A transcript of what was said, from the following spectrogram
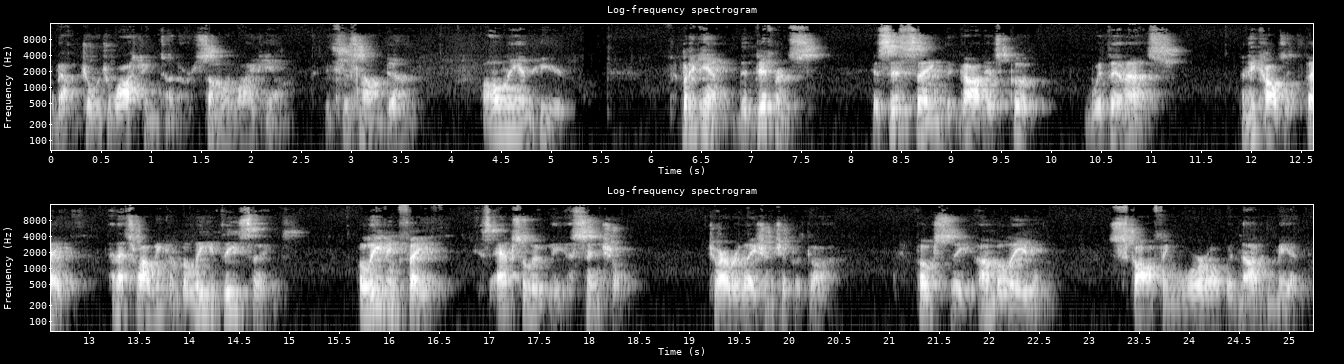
about George Washington or someone like him. It's just not done. Only in here. But again, the difference is this thing that God has put within us, and He calls it faith. And that's why we can believe these things. Believing faith is absolutely essential to our relationship with God. Folks, the unbelieving, scoffing world would not admit,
